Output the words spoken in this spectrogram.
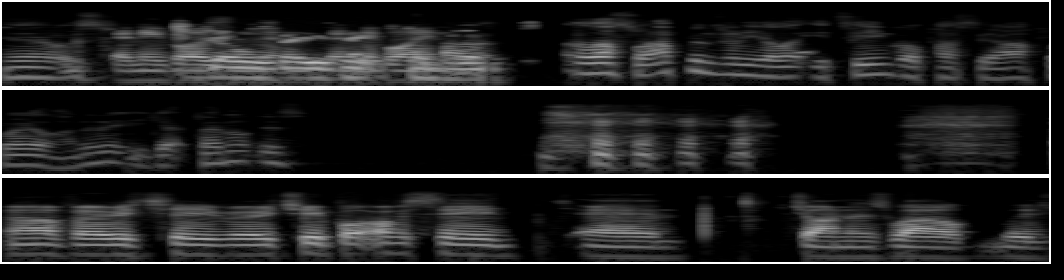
Yeah, it was. Then he goes. Then, then they next go Well, that's what happens when you let your team go past the halfway line, isn't it? You get penalties. oh, very true, very true. But obviously, um, John as well with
